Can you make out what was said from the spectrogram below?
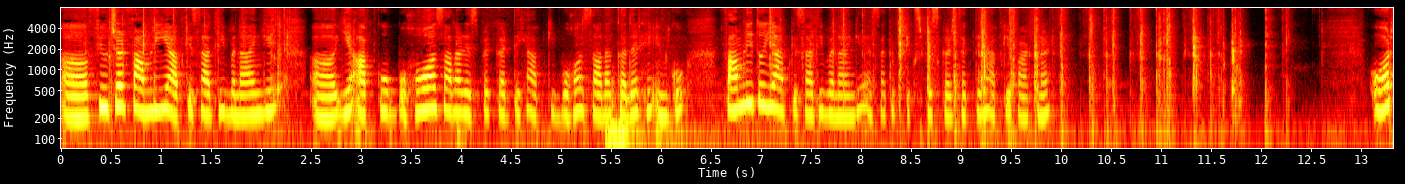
फ्यूचर फैमिली ये आपके साथ ही बनाएँगे। आ, ये आपको बहुत ज़्यादा रिस्पेक्ट करते हैं आपकी बहुत ज़्यादा कदर है इनको। फैमिली तो ये आपके साथ ही बनाएँगे ऐसा कुछ एक्सप्रेस कर सकते हैं आपके पार्टनर और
